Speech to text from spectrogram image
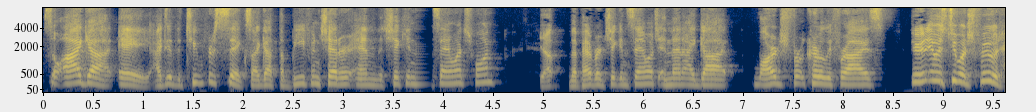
so I got a. I did the two for six. I got the beef and cheddar and the chicken sandwich one. Yep. The pepper chicken sandwich, and then I got large for curly fries. Dude, it was too much food.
